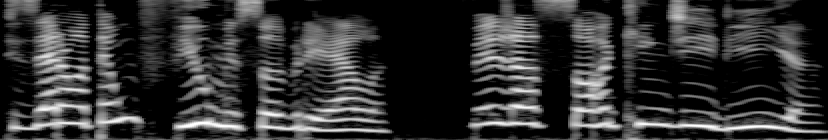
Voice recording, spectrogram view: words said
Fizeram até um filme sobre ela. Veja só quem diria!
